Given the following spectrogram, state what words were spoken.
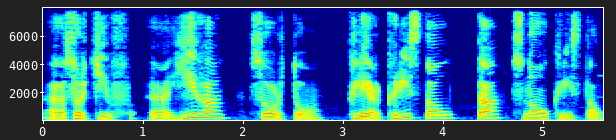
е, сортів Гіга сорту Clear Crystal та Snow Crystal.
